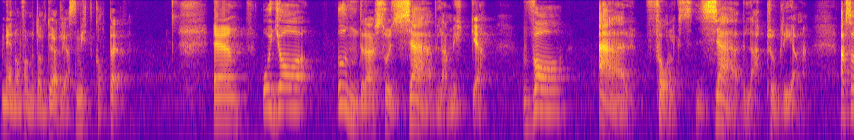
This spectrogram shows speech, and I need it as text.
med någon form av dödliga smittkoppor. Eh, och jag undrar så jävla mycket. Vad är folks jävla problem? Alltså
